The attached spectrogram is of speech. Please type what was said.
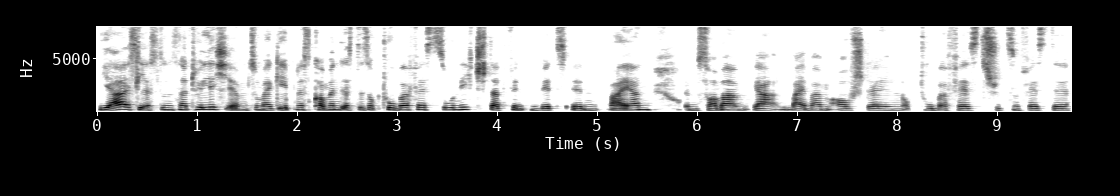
Ja, es lässt uns natürlich ähm, zum Ergebnis kommen, dass das Oktoberfest so nicht stattfinden wird in Bayern. Im Sommer, ja, Mai beim Aufstellen, Oktoberfest, Schützenfeste,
